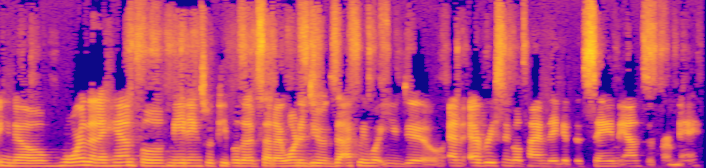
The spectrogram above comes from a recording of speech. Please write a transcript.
you know more than a handful of meetings with people that have said, "I want to do exactly what you do," and every single time they get the same answer from me.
